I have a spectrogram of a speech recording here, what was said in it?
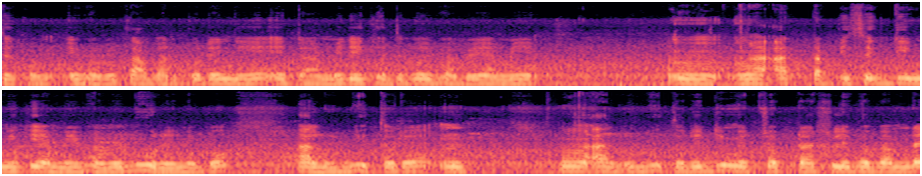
দেখুন এইভাবে কাভার করে নিয়ে এটা আমি রেখে দেবো। এইভাবে আমি আটটা পিসের ডিমিকে আমি এইভাবে ভরে নেব আলুর ভিতরে। আলুর ভিতরে ডিমের চপটা আসলে এভাবে আমরা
